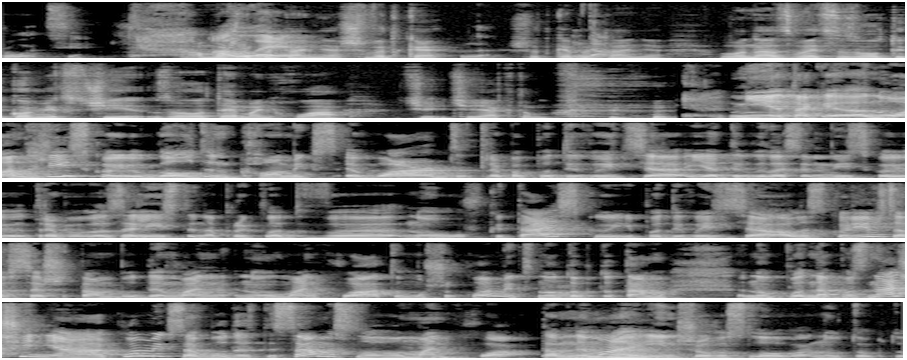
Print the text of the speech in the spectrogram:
році. А може Але... питання швидке? Швидке питання. Да. Вона зветься Золотий комікс чи Золоте маньхуа? Чи чи як там? Ні, так е, ну англійською Golden Comics Award, Треба подивитися. Я дивилася англійською. Треба залізти, наприклад, в ну в китайську і подивитися, але скоріш за все, що там буде мань, ну, маньхуа, тому що комікс, ну а. тобто там ну на позначення комікса буде те саме слово маньхуа. Там немає mm-hmm. іншого слова. Ну тобто,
